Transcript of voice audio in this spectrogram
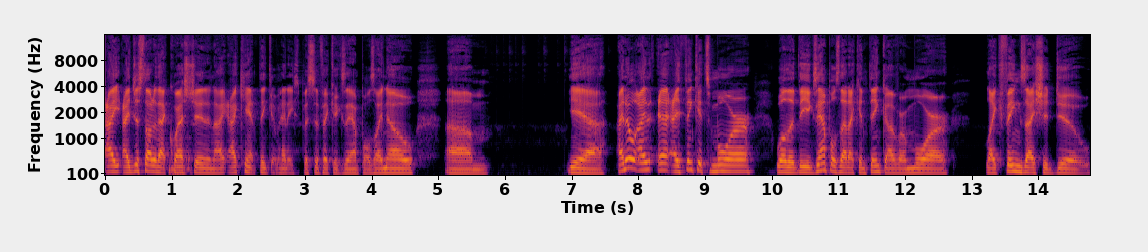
I I just thought of that question, and I I can't think of any specific examples. I know, um, yeah, I know. I I think it's more well the the examples that I can think of are more like things I should do,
